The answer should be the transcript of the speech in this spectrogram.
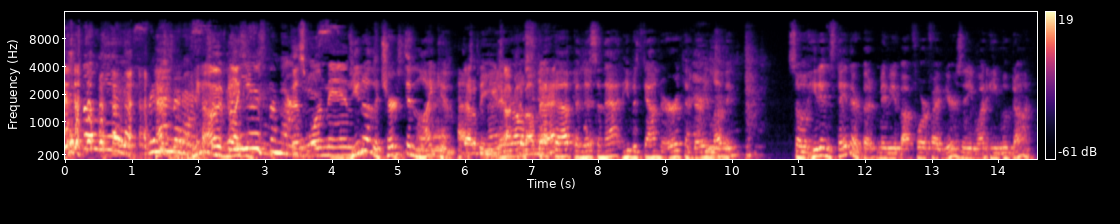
It totally is. Remember that. I be like, years from now. This one man. Do you know the church didn't like him? That'll be you They were all about stuck that. up and this and that. He was down to earth and very loving. Mm-hmm. So he didn't stay there, but maybe about four or five years, and he went. He moved on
